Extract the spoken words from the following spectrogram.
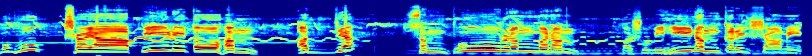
बुभुक्षया पीडितोऽहम् अद्य सम्पूर्णं वनं पशुविहीनं करिष्यामि।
